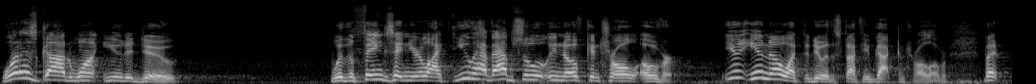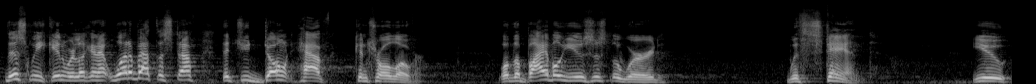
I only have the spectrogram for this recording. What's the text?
What does God want you to do with the things in your life you have absolutely no control over. You, you know what to do with the stuff you've got control over. But this weekend, we're looking at what about the stuff that you don't have control over? Well, the Bible uses the word withstand. You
